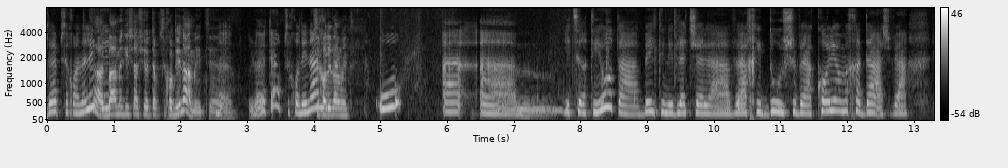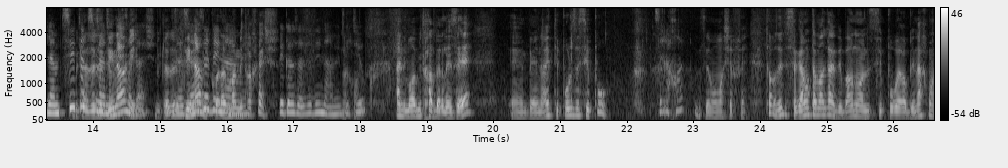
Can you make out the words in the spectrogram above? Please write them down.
זה פסיכואנליטי. את באה מגישה שהיא יותר פסיכודינמית. לא, לא יותר, פסיכודינמית. פסיכודינמית. הוא היצירתיות הבלתי נדלית שלה, והחידוש, והכל יום מחדש, ולהמציא את עצמנו מחדש. בגלל זה זה דינמי, בגלל זה זה דינמי, כל הזמן מתרחש. בגלל זה זה דינמי, נכון. בדיוק. אני מאוד מתחבר לזה. אה, בעיניי טיפול זה סיפור. זה נכון. זה ממש יפה. טוב, אז הנה, סגרנו את המעגל, דיברנו על סיפורי רבי נחמן,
